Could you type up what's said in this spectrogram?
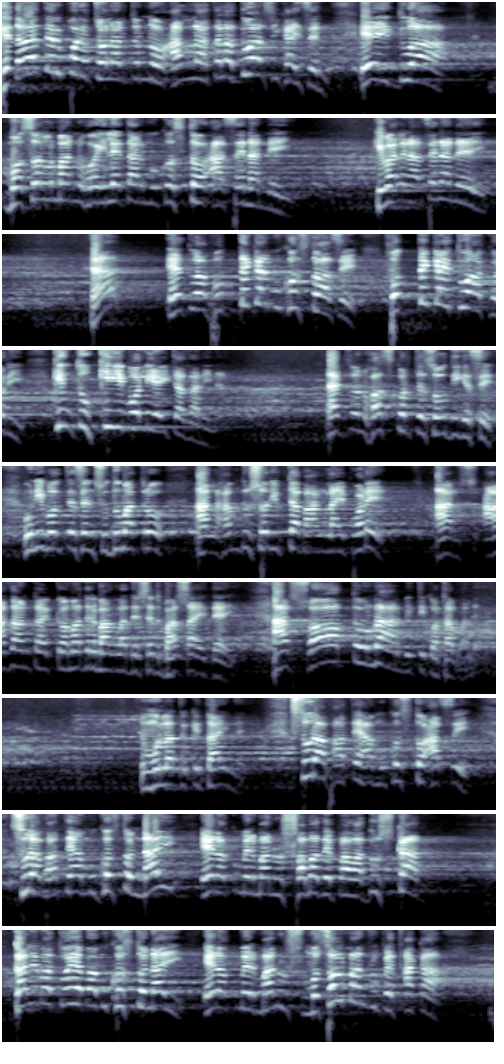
হেদায়তের উপরে চলার জন্য আল্লাহ তালা দোয়া শিখাইছেন। এই দোয়া মুসলমান হইলে তার মুখস্থ আছে না নেই। কি বলেন, আছে না নেই? হ্যাঁ? এ দোয়া প্রত্যেকের মুখস্থ আছে, প্রত্যেকেই দোয়া করি, কিন্তু কি বলি এইটা জানি না। একজন হজ করতে সৌদি গেছে, উনি বলতেছেন, শুধুমাত্র আলহামদু শরীফটা বাংলায় পড়ে, আর আজানটা একটু আমাদের বাংলাদেশের ভাষায় দেয়। আর সব তো ওরা আরবিতে কথা বলে। মূলত কি তাই নাই সুরা ফাতেহা মুখস্থ আছে। সুরা ফাতেহা মুখস্থ নাই, এরকমের মানুষ সমাজে পাওয়া দুষ্কার। কালেমা তোয়েবা মুখস্থ নাই, এরকমের মানুষ মুসলমান রূপে থাকা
